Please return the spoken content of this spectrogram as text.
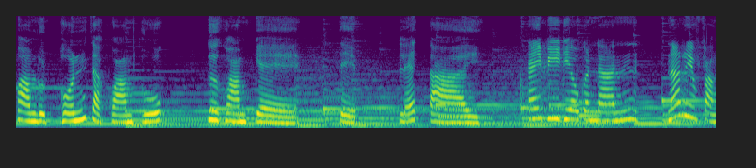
ความหลุดพ้นจากความทุกข์ คือความแก่ เจ็บ และตาย ในปีเดียวกันนั้นณริมฝั่ง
